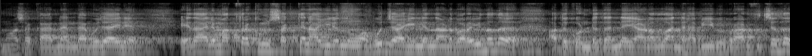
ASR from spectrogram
മോശക്കാരനല്ല അബുജാഹിൽ ഏതായാലും അത്രക്കും ശക്തനായിരുന്നു അബുജാഹിൽ എന്നാണ് പറയുന്നത്. അതുകൊണ്ട് തന്നെയാണ് അള്ളാന്റെ ഹബീബ് പ്രാർത്ഥിച്ചത്.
